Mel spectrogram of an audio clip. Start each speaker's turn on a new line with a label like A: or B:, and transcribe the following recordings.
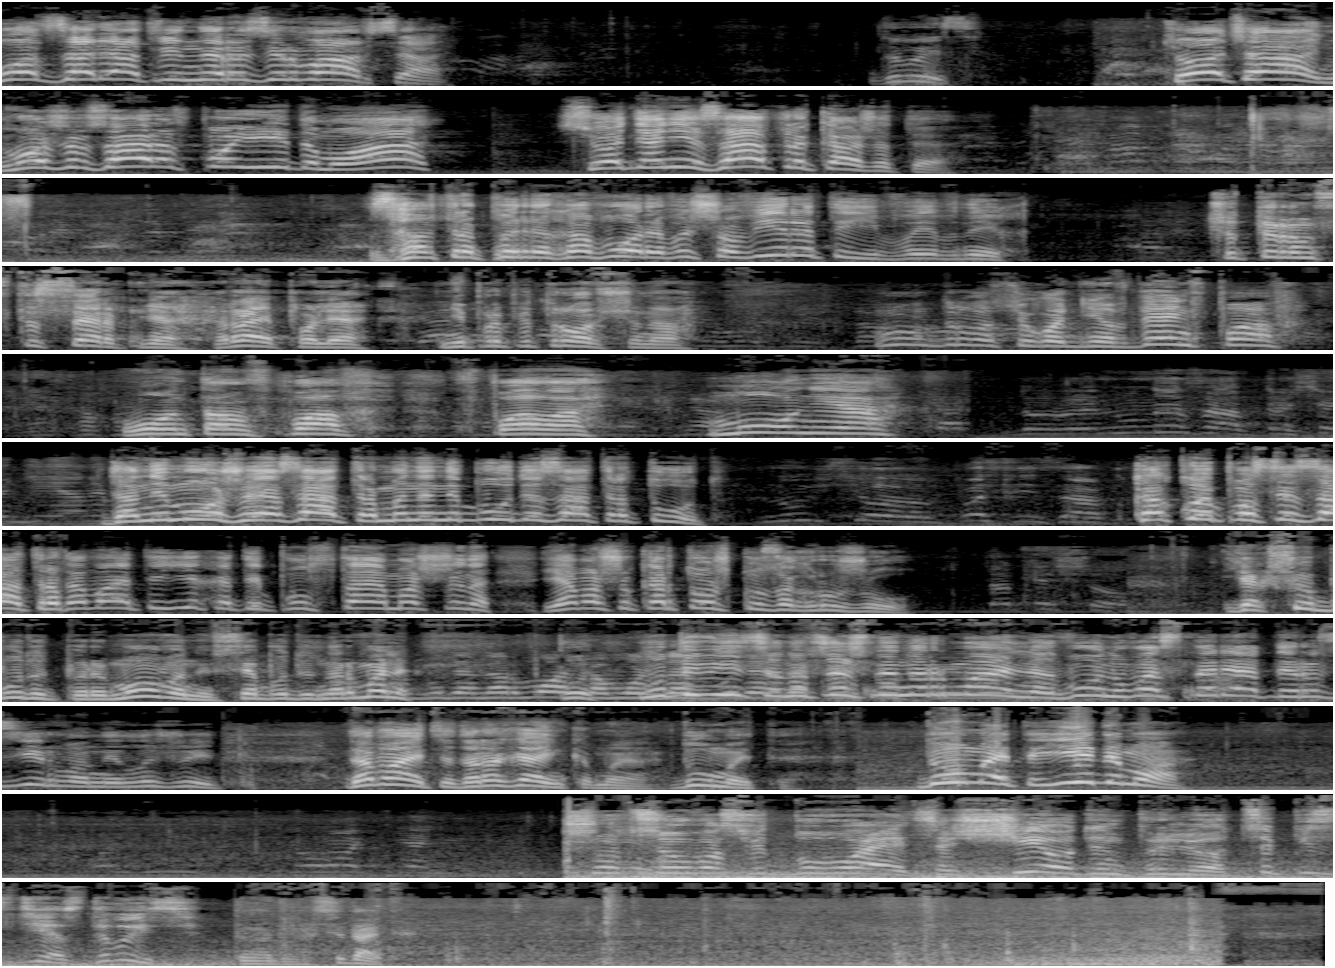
A: От заряд він не розірвався. Дивись. Тьотя Ань, може зараз поїдемо, а? Сьогодні ні, завтра кажете. Завтра переговори. Ви що, вірите ви в них? 14 серпня, Райполя, Дніпропетровщина. Ну, друг сьогодні в день впав. Вон там впав, впала молнія.
B: Добре, ну на завтра. Сьогодні я не
A: Да не можу я завтра, мене не буде завтра тут.
B: Післязавтра.
A: Какой послезавтра? Давайте їхати, пустая машина. Я вашу картошку загружу. Якщо будуть перемовини, все буде нормально.
C: Буде нормально,
A: Ну
C: можна
A: дивіться,
C: буде
A: ну це ж не нормально. Вон у вас снаряд не розірваний лежить. Давайте, дорогенька моя, думайте. Думайте, їдемо! Що це у вас відбувається? Ще один прильот. Це піздець, дивись. Давай, давай, сідайте.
